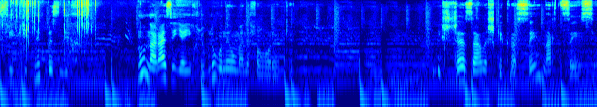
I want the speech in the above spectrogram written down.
свій квітник без них. Ну, наразі я їх люблю, вони у мене фаворити. І ще залишки краси нарцисів.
